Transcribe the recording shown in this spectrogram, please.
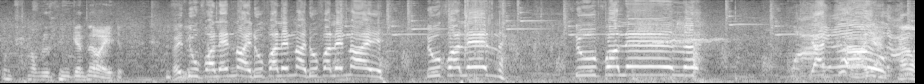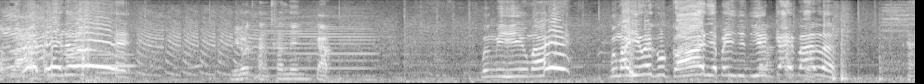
มึงทำลิงกันหน่อย เฮ้ยดูฟอร์เรนหน่อยดูฟอร์เรนหน่อยดูฟอร์เรนหน่อย ดูฟอร์เรนดูฟอร์เรนยันเข้าอย่าเข้าร้านช่วยด้วยมีรถถังคันหนึงกับมึงมีฮิวไหมมึงมาฮิวให้กูก่อนอย่าไปยืนใกล้มันเลยห้า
